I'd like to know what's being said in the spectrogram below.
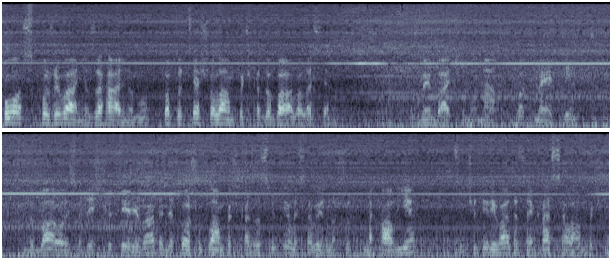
По споживанню загальному, тобто те, що лампочка додавалася, ми бачимо на ватметрі, додавалося десь 4 Вт. Для того, щоб лампочка засвітилася, видно, що накал є. Ці 4 Вт це якраз ця лампочка.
